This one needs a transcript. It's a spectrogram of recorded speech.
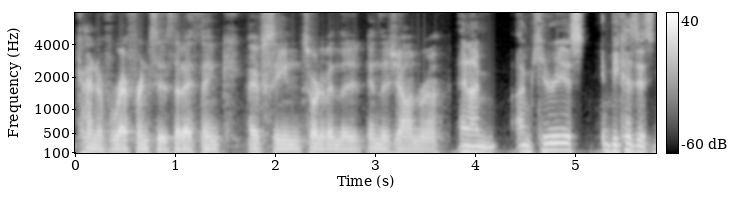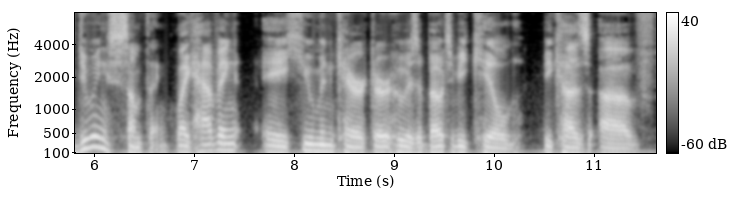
kind of references that I think I've seen sort of in the in the genre. and I'm I'm curious because it's doing something like having a human character who is about to be killed because of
